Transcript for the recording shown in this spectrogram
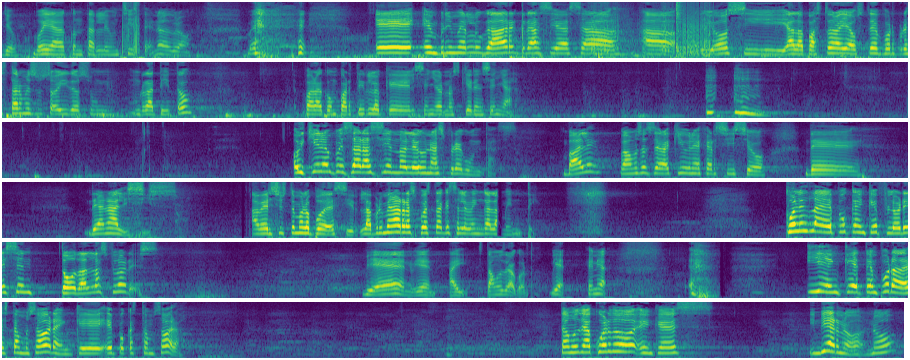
yo voy a contarle un chiste, no es broma. Eh, en primer lugar, gracias a, Dios y a la pastora y a usted por prestarme sus oídos un, un ratito para compartir lo que el Señor nos quiere enseñar. Hoy quiero empezar haciéndole unas preguntas, ¿vale? Vamos a hacer aquí un ejercicio de, de análisis. A ver si usted me lo puede decir. La primera respuesta que se le venga a la mente. ¿Cuál es la época en que florecen todas las flores? Bien, bien, ahí, estamos de acuerdo. Bien, genial. ¿Y en qué temporada estamos ahora? ¿En qué época estamos ahora? ¿Estamos de acuerdo en que es invierno, no?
